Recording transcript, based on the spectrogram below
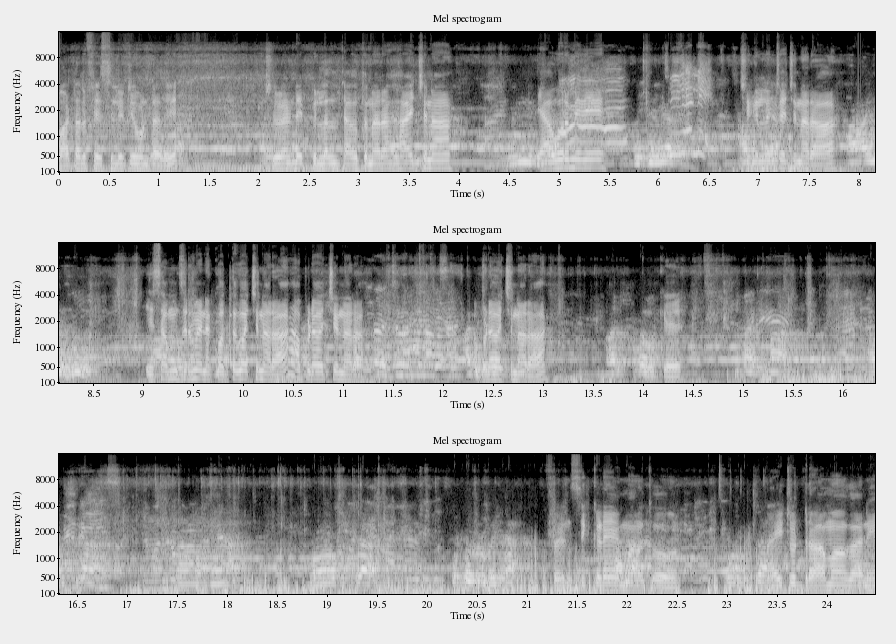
వాటర్ ఫెసిలిటీ ఉంటుంది. చూడండి పిల్లలు తాగుతున్నారా? హాయ్ చిన్న. యా ఊరు మీది? చికెన్ నుంచి వచ్చినారా? ఈ సంవత్సరమైన? కొత్తగా వచ్చినారా? అప్పుడే వచ్చినారా? అప్పుడే వచ్చినారా? ఓకే. ఫ్రెండ్స్ ఇక్కడే మనకు నైట్ డ్రామా కానీ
